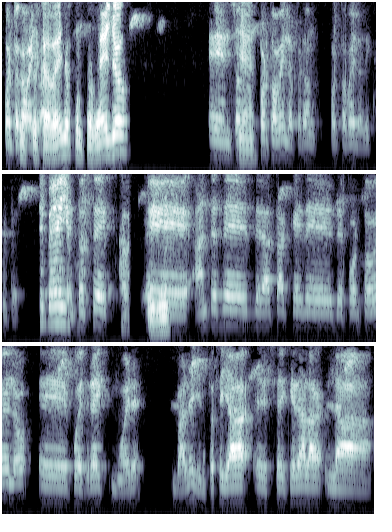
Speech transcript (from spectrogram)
Puerto Cabello. Puerto Cabello, Puerto Bello. Entonces, Portobelo, perdón, Portobelo, disculpe. Entonces, eh, antes del ataque de, de Portobelo, eh, pues Drake muere, ¿vale? Y entonces ya eh, se queda la,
